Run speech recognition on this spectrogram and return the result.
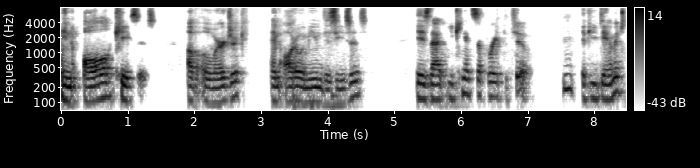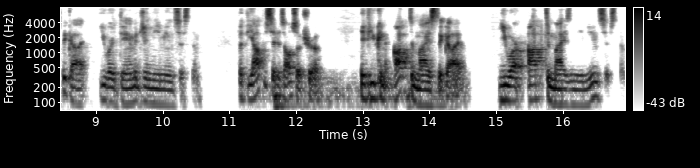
in all cases of allergic and autoimmune diseases is that you can't separate the two. Mm. If you damage the gut, you are damaging the immune system. But the opposite is also true. If you can optimize the gut, you are optimizing the immune system.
